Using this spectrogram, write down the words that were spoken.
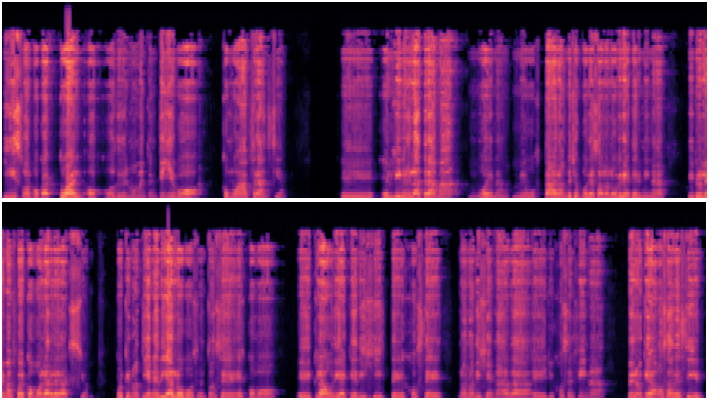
y su época actual, o, desde el momento en que llegó como a Francia. Eh, el libro y la trama, buena, me gustaron, de hecho por eso lo logré terminar. Mi problema fue como la redacción, porque no tiene diálogos, entonces es como eh, Claudia, ¿qué dijiste? José, no, no dije nada, eh, Josefina, pero ¿qué vamos a decir?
